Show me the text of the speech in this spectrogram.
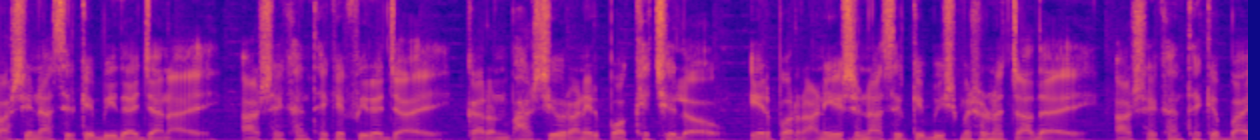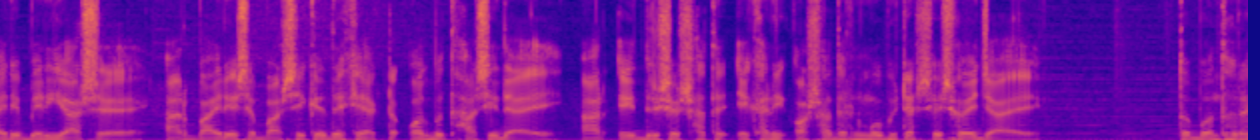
বাসি নাসিরকে বিদায় জানায় আর সেখান থেকে ফিরে যায়, কারণ ভাসিও রানীর পক্ষে ছিল। এরপর রানী এসে নাসিরকে মেশানো চা দেয় আর সেখান থেকে বাইরে বেরিয়ে আসে। আর বাইরে এসে বাসিকে দেখে একটা অদ্ভুত হাসি দেয়। আর এই দৃশ্যের সাথে এখানেই অসাধারণ মুভিটা শেষ হয়ে যায়। তো বন্ধুরা,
